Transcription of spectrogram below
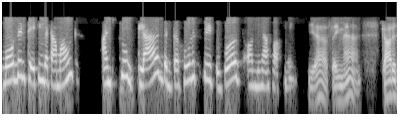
more than taking that amount, I'm so glad that the Holy Spirit worked on behalf of me. Yes, amen. God is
